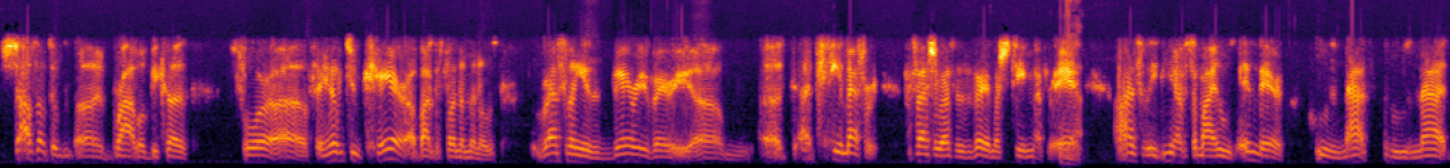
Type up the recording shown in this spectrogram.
shouts out to uh, Bravo because for uh, for him to care about the fundamentals, wrestling is very very um, a, a team effort. Professional wrestling is very much a team effort, and Yeah. honestly, you have somebody who's in there who's not who's not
